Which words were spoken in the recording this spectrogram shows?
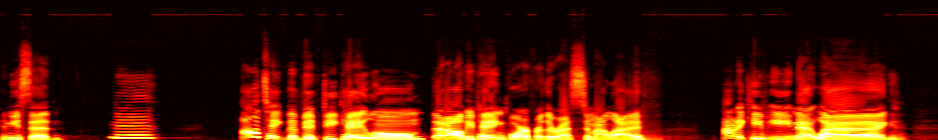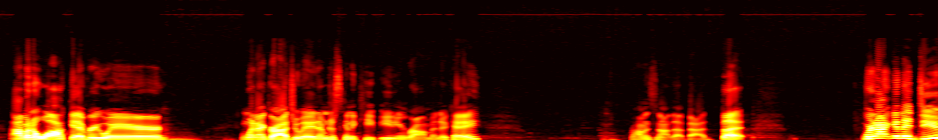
And you said, nah, I'll take the 50K loan that I'll be paying for for the rest of my life. I'm going to keep eating at WAG. I'm going to walk everywhere. When I graduate, I'm just going to keep eating ramen, okay? Ramen's not that bad. But we're not going to do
